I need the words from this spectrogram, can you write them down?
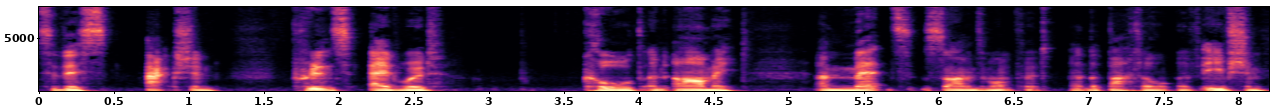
to this action, Prince Edward called an army and met Simon de Montfort at the Battle of Evesham.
